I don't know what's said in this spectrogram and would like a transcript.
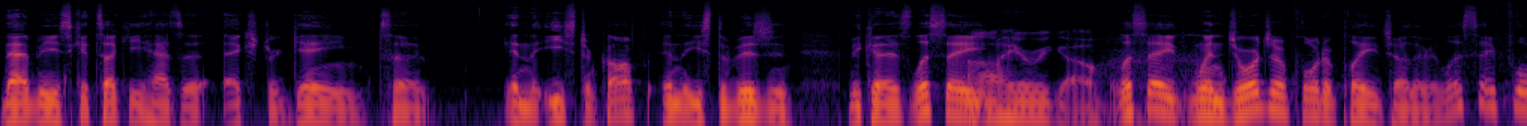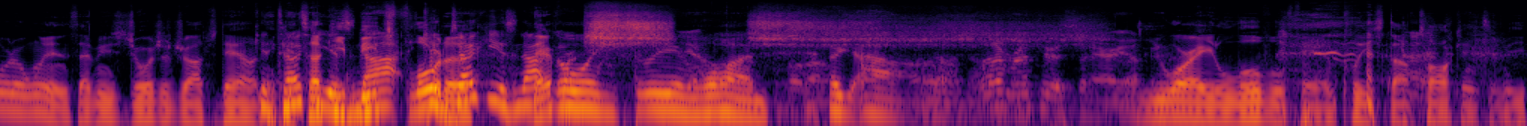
that means Kentucky has an extra game to in the Eastern Conference in the East Division because let's say oh, here we go. let's say when Georgia and Florida play each other, let's say Florida wins. That means Georgia drops down Kentucky, and Kentucky is beats not. Florida. Kentucky is not going Shh. three and Yeah, one. hold on. Like, oh, Let him run through a scenario. You are a Louisville fan. Please stop talking to me.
